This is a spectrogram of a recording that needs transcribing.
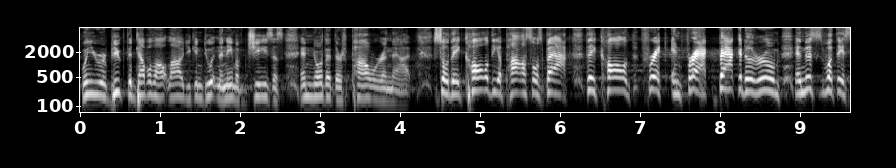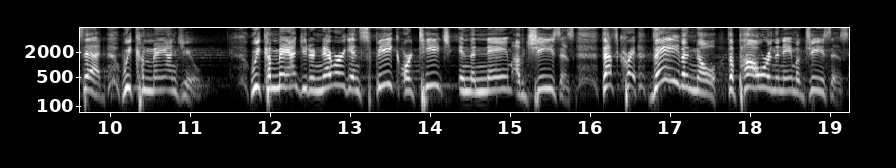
When you rebuke the devil out loud, you can do it in the name of Jesus and know that there's power in that. So they called the apostles back. They called Frick and Frack back into the room, and this is what they said We command you we command you to never again speak or teach in the name of Jesus. That's crazy. They even know the power in the name of Jesus.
